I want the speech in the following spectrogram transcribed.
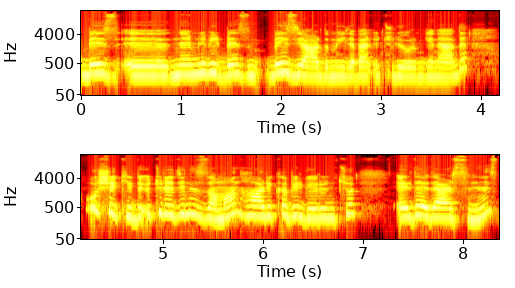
bez e, nemli bir bez bez yardımıyla ben ütülüyorum genelde. O şekilde ütülediğiniz zaman harika bir görüntü elde edersiniz.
